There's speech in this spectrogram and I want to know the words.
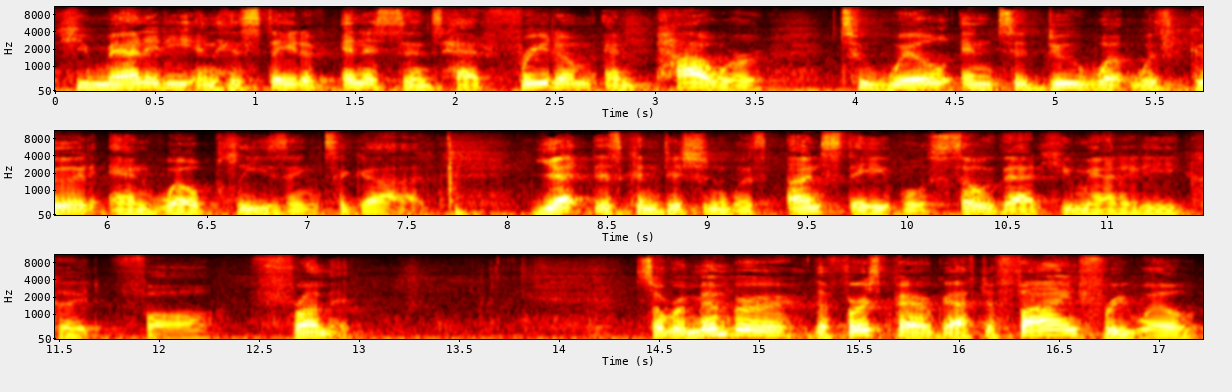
humanity in his state of innocence had freedom and power to will and to do what was good and well pleasing to God. Yet this condition was unstable so that humanity could fall from it. So remember the first paragraph defined free will,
